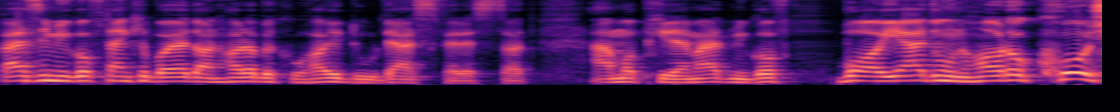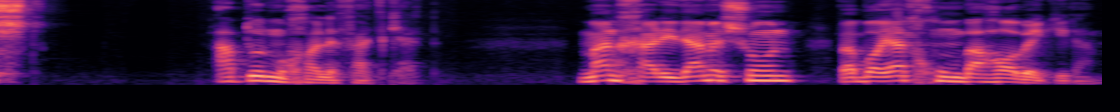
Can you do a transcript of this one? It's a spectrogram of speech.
بعضی می‌گفتند که باید آنها را به کوههای دوردست فرستاد. اما پیرمرد می‌گفت باید اونها را کشت. عبدال مخالفت کرد. من خریدمشون و باید خونبها بگیرم.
